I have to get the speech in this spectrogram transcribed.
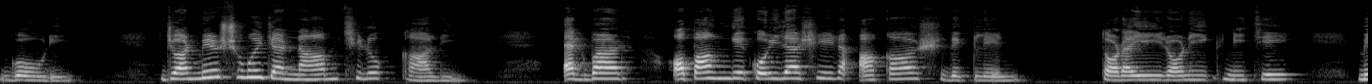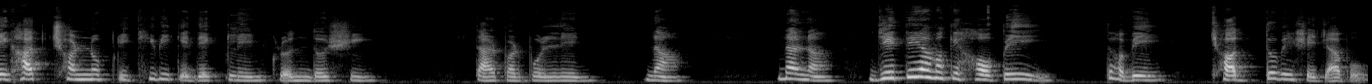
গৌরী, জন্মের সময় যার নাম ছিল কালী, একবার অপাঙ্গে কৈলাসের আকাশ দেখলেন। তরাইয়ের অনেক নিচে মেঘাচ্ছন্ন পৃথিবীকে দেখলেন ক্রন্দসী তারপর বললেন, না না না, যেতে আমাকে হবে, তবে ছদ্মবেশে যাব।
